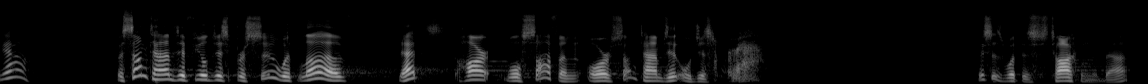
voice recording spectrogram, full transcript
Yeah. But sometimes if you'll just pursue with love, that heart will soften, or sometimes it will just. This is what this is talking about.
